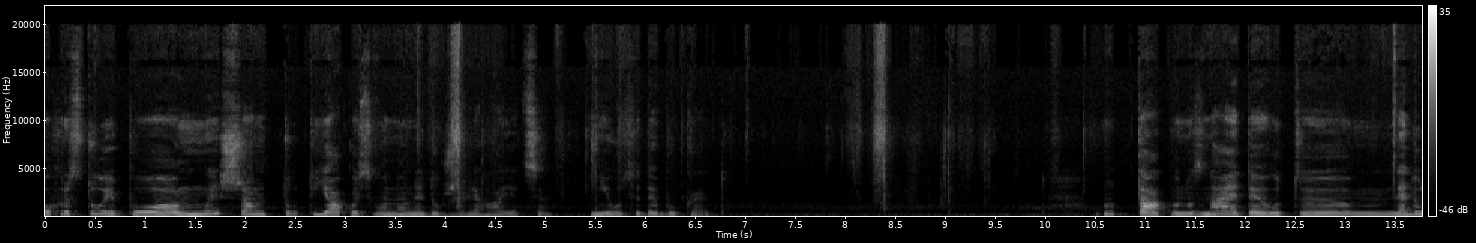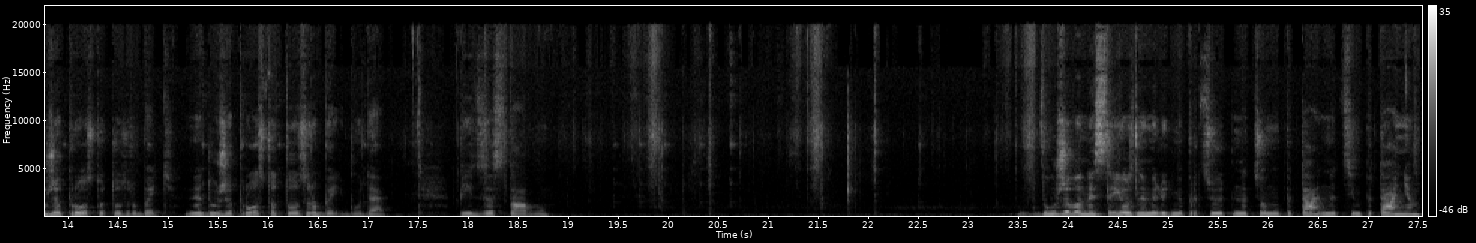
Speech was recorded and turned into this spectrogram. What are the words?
По хресту, і по мишам тут якось воно не дуже лягається. Ні, ось іде букет. Ну, так, воно, знаєте, от е, не дуже просто то зробити. Не дуже просто то зробити буде під заставу. Дуже вони з серйозними людьми працюють над, цьому питань, над цим питанням.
